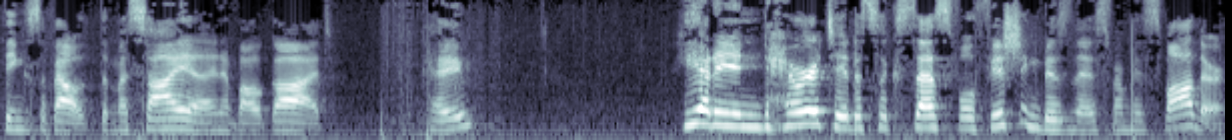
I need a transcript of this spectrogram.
things about the Messiah and about God. Okay? He had inherited a successful fishing business from his father.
